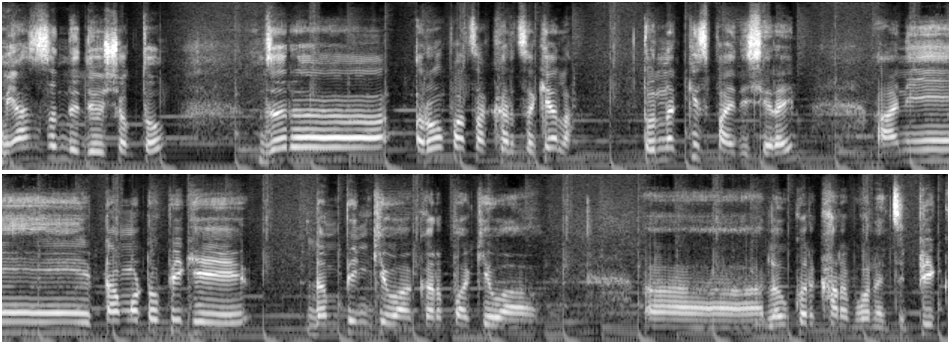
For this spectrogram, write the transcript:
मी असा संदेश देऊ शकतो. जर अ, रोपाचा खर्च केला तो नक्कीच फायदेशीर राहील. आणि टमाटो पीक हे डम्पिंग किंवा करपा किंवा लवकर खराब होण्याचे पीक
